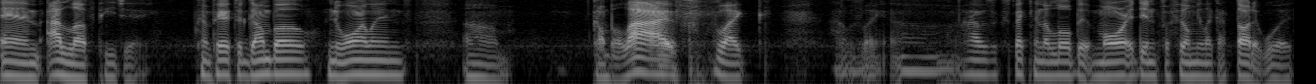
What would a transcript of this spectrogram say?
and I love PJ compared to Gumbo, New Orleans, um, Gumbo Live. Like, I was like, uh, I was expecting a little bit more. It didn't fulfill me like I thought it would,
